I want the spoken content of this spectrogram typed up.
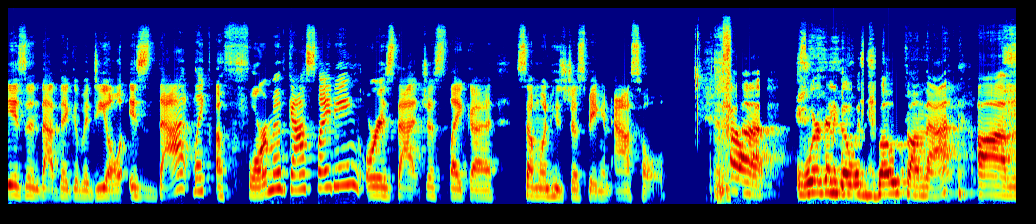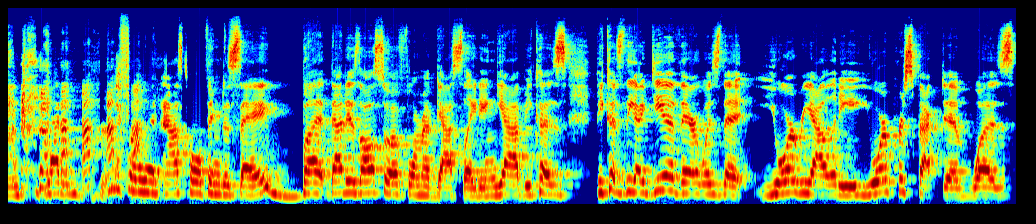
isn't that big of a deal. Is that like a form of gaslighting or is that just like a someone who's just being an asshole? Uh, we're going to go with both on that. Um, that is definitely an asshole thing to say, but that is also a form of gaslighting. Yeah, because because the idea there was that your reality, your perspective was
